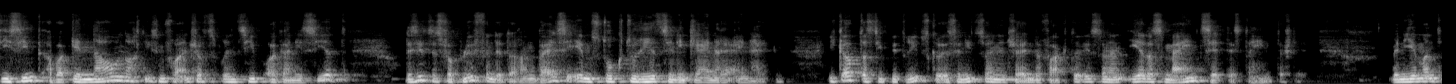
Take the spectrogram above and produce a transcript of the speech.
Die sind aber genau nach diesem Freundschaftsprinzip organisiert. Das ist das Verblüffende daran, weil sie eben strukturiert sind in kleinere Einheiten. Ich glaube, dass die Betriebsgröße nicht so ein entscheidender Faktor ist, sondern eher das Mindset, das dahinter steht. Wenn jemand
